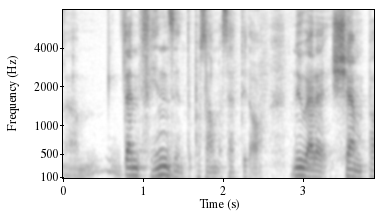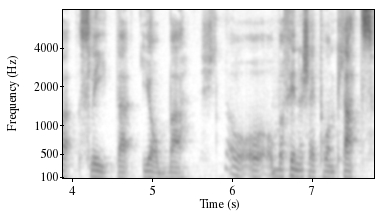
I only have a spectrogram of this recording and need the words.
Um, den finns inte på samma sätt idag. Nu är det kämpa, slita, jobba och, och, och befinner sig på en plats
